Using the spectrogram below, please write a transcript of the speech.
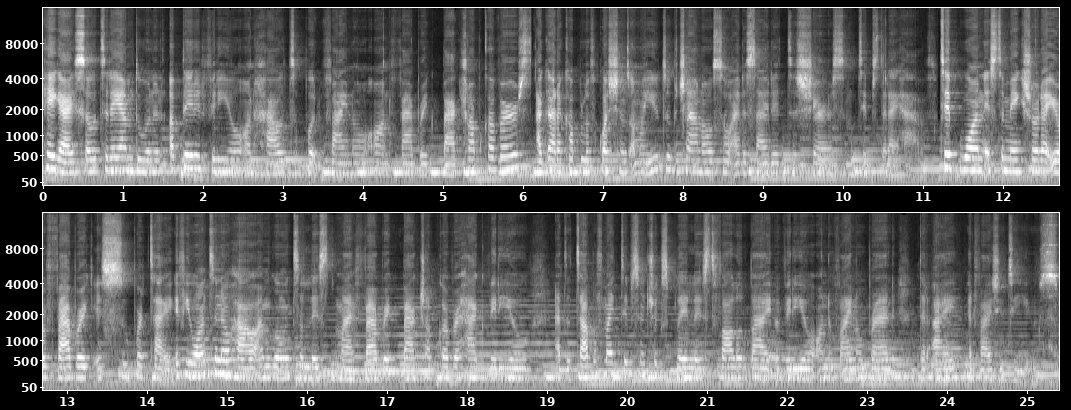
Hey guys, so today I'm doing an updated video on how to put vinyl on fabric backdrop covers. I got a couple of questions on my YouTube channel, so I decided to share some tips that I have. Tip 1 is to make sure that your fabric is super tight. If you want to know how, I'm going to list my fabric backdrop cover hack video at the top of my tips and tricks playlist, followed by a video on the vinyl brand that I advise you to use.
